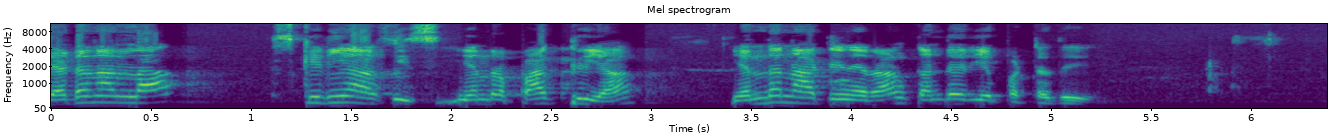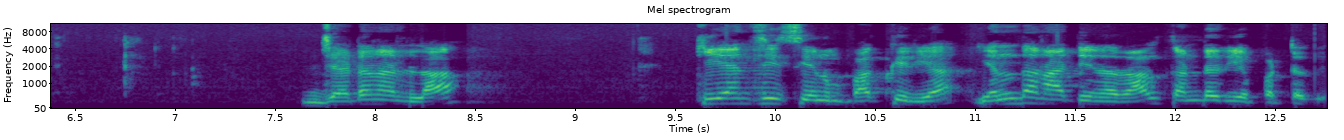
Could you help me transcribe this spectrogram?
ஜடனல்லா ஸ்கினியாசிஸ் என்ற பாக்டீரியா எந்த நாட்டினரால் கண்டறியப்பட்டது? ஜடனல்லா கியான்சிஸ் எனும் பாக்டீரியா எந்த நாட்டினரால் கண்டறியப்பட்டது?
